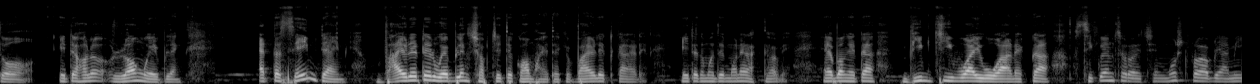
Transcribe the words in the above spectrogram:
তো এটা হলো long wave length at the same time ভায়োলেটের ওয়েভ লেন্থ সবচেয়ে কম হয়ে থাকে ভায়োলেট কালারের এটা তোমাদের মনে রাখতে হবে। এবং এটা ভিভ জি ওয়াই ওয়ার একটা সিকোয়েন্সও রয়েছে। মোস্ট প্রবাবলি আমি,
